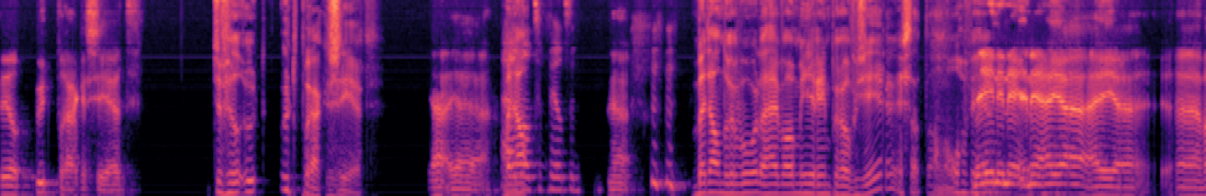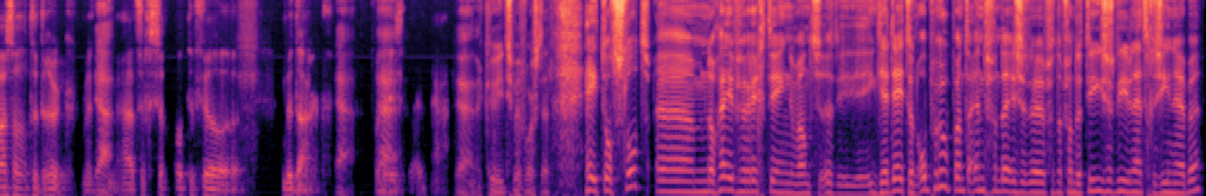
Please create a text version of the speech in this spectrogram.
veel uitprakkeseerd. Te veel uit- uitprakkeseerd. Ja, ja, ja. Hij Maar had te veel te doen. ja. Met andere woorden, hij wou meer improviseren. Is dat dan ongeveer? Nee, nee, nee. nee hij eh, hij eh, eh, was al te druk. Met, Ja. Hij had zichzelf al te veel bedacht Ja, voor ja. deze tijd. Ja. Ja, daar kun je iets bij voorstellen. Hey, tot slot ehm, nog even richting, want jij deed een oproep aan het eind van, deze, de- van, de, van de teasers die we net gezien hebben.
